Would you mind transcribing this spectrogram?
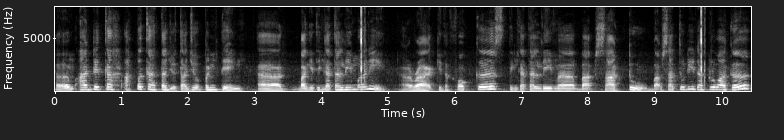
um, adakah apakah tajuk-tajuk penting uh, bagi tingkatan lima ni Alright, kita fokus tingkatan 5 bab 1. Bab 1 ni dah keluar ke?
